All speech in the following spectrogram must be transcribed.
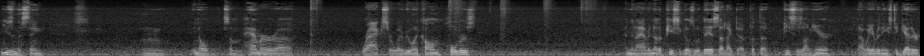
using this thing. Um, you know, some hammer uh, racks or whatever you wanna call them, holders. And then I have another piece that goes with this. I'd like to put the pieces on here. That way everything's together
